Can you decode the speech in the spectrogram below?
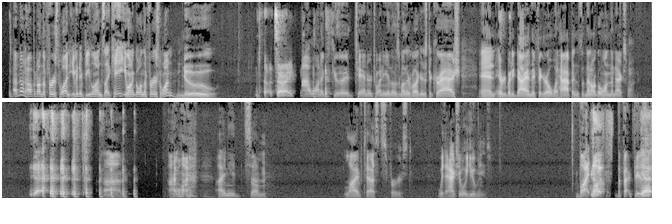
I'm not hopping on the first one. Even if Elon's like, "Hey, you want to go on the first one?" No, it's all right. I want a good ten or twenty of those motherfuckers to crash and everybody die, and they figure out what happens, and then I'll go on the next one. Yeah. Uh, I want. I need some live tests first with actual humans. But No. the fact is, Yeah.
